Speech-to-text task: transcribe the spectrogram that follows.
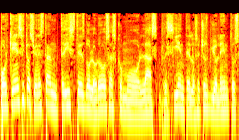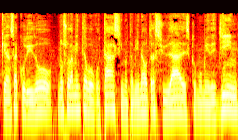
¿Por qué en situaciones tan tristes, dolorosas como las recientes, los hechos violentos que han sacudido no solamente a Bogotá, sino también a otras ciudades como Medellín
